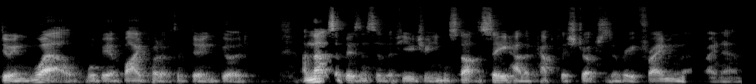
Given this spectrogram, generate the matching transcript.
doing well will be a byproduct of doing good. And that's a business of the future. And you can start to see how the capitalist structures are reframing that right now.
